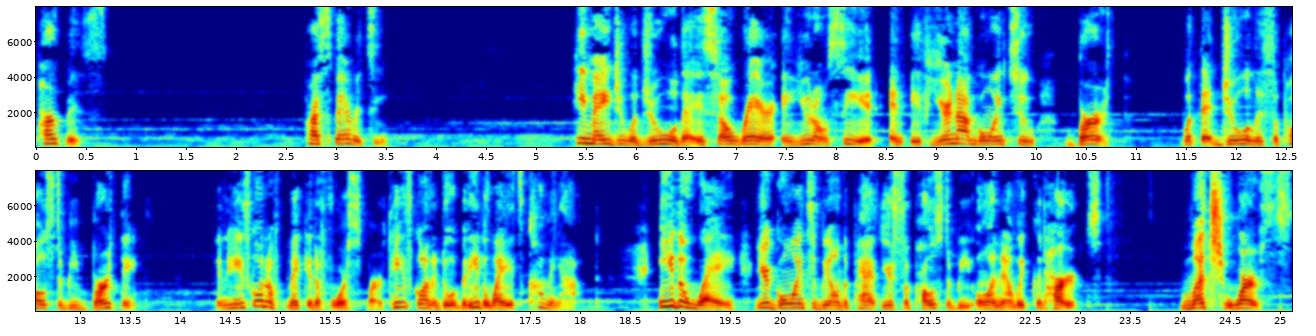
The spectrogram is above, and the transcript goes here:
purpose, prosperity. He made you a jewel that is so rare and you don't see it. And if you're not going to birth what that jewel is supposed to be birthing, then He's going to make it a forced birth. He's going to do it. But either way, it's coming out. Either way, you're going to be on the path you're supposed to be on now. It could hurt much worse.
